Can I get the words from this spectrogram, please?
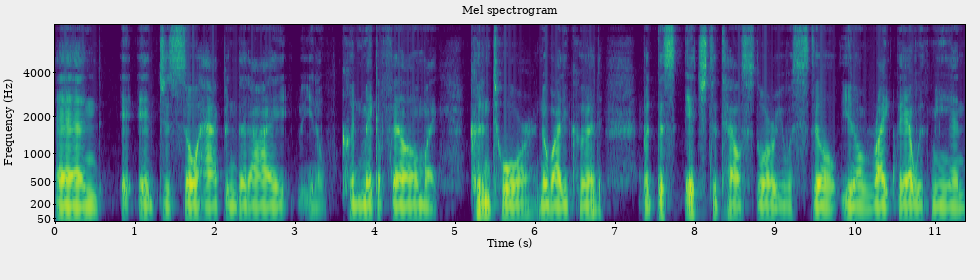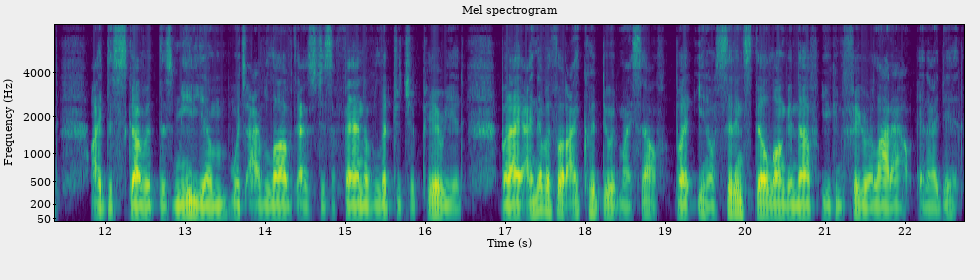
and it, it just so happened that I, you know, couldn't make a film. I couldn't tour. Nobody could, but this itch to tell story was still, you know, right there with me, and I discovered this medium, which I've loved as just a fan of literature, period. But I, I never thought I could do it myself. But, you know, sitting still long enough, you can figure a lot out. And I did.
